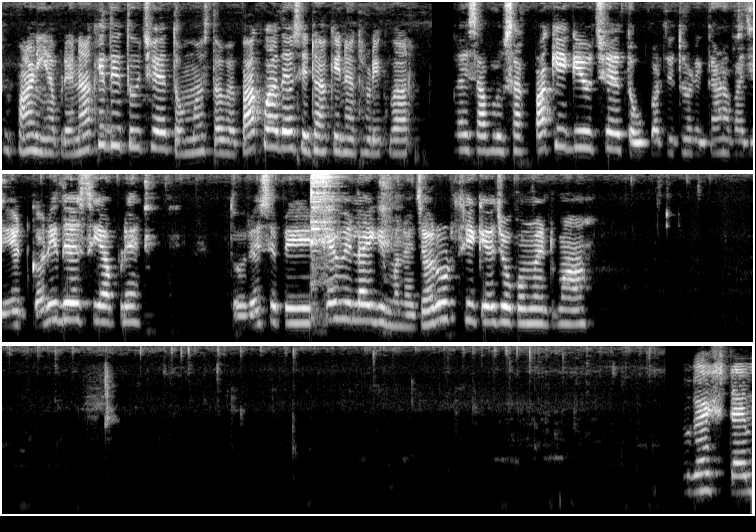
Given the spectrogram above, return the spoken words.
તો પાણી આપણે નાખી દીધું છે, તો મસ્ત હવે પાકવા દેસી ઢાંકીને થોડીક વાર. ગઈસ, આપણું શાક પાકી ગયું છે, તો ઉપરથી થોડીક ધાણાભાજી એડ કરી દેસી આપણે. તો રેસીપી કેવી લાગી, મને જરૂરથી કહેજો કોમેન્ટમાં. ગેસ ટાઈમ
